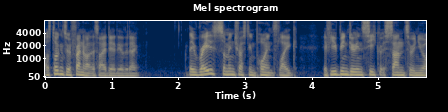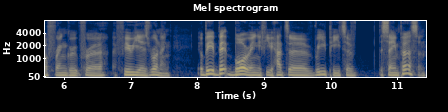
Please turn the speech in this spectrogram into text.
I was talking to a friend about this idea the other day. They raised some interesting points like if you've been doing Secret Santa in your friend group for a, a few years running, it'll be a bit boring if you had to repeat of the same person.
